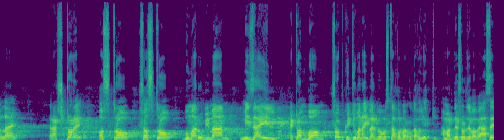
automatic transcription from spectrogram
আল্লাহ রাষ্ট্রে অস্ত্র, শস্ত্র, বোমারু, বিমান মিজাইল এটম বম সব কিছু বানাইবার ব্যবস্থা করবার কথা হইয়াচ্ছে আমার দেশের যেভাবে আছে,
